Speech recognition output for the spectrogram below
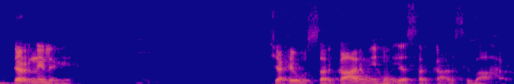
डरने लगे हैं, चाहे वो सरकार में हो या सरकार से बाहर।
